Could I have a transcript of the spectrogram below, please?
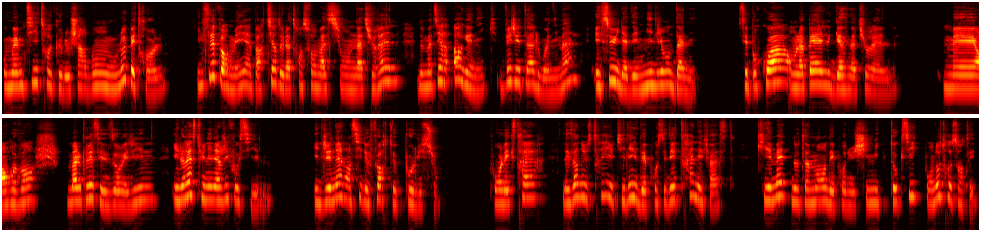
Au même titre que le charbon ou le pétrole, il s'est formé à partir de la transformation naturelle de matières organiques, végétales ou animales, et ce il y a des millions d'années. C'est pourquoi on l'appelle gaz naturel. Mais en revanche, malgré ses origines, il reste une énergie fossile. Il génère ainsi de fortes pollutions. Pour l'extraire, les industries utilisent des procédés très néfastes qui émettent notamment des produits chimiques toxiques pour notre santé,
